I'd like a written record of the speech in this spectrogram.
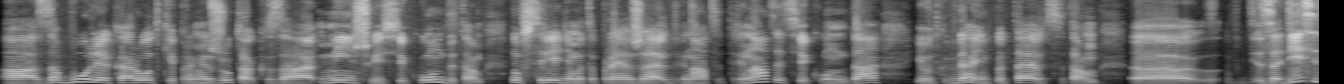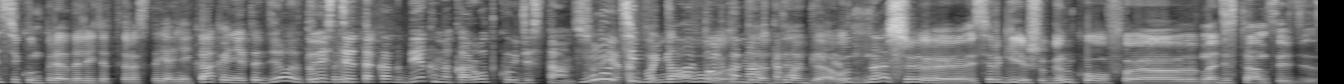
э, за более короткий промежуток, за меньшие секунды, там, ну, в среднем это проезжают 12-13 секунд, да, и вот когда они пытаются там э, за 10 секунд преодолеть это расстояние, как они это делают? То есть при... это как бег на короткую дистанцию, ну, я типа так поняла, того, только да, на автомобиле. Да, да, вот наш Сергей Шубенков на дистанции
